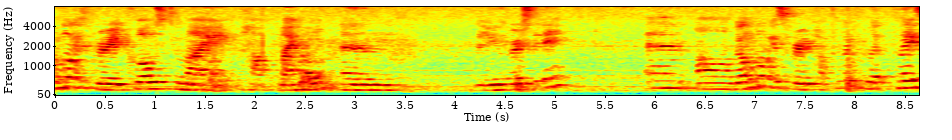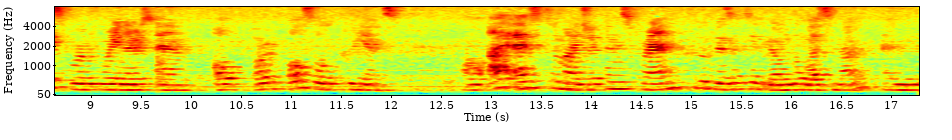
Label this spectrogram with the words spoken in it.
Colombo is very close to my my home and the university. And uh, is a very popular place for foreigners and or also Koreans. Uh, I asked my Japanese friend who visited Gyeongbok last month and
